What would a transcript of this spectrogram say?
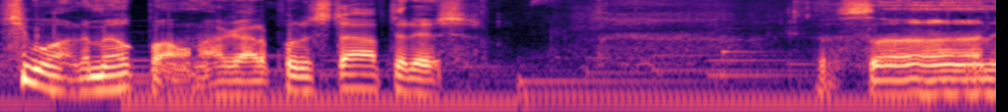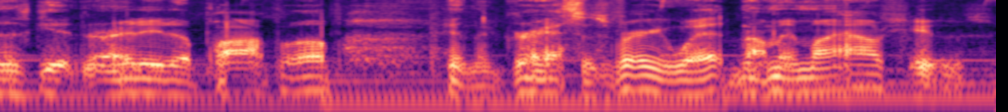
She wanted a milk bone. I got to put a stop to this. The sun is getting ready to pop up, and the grass is very wet, and I'm in my house shoes.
